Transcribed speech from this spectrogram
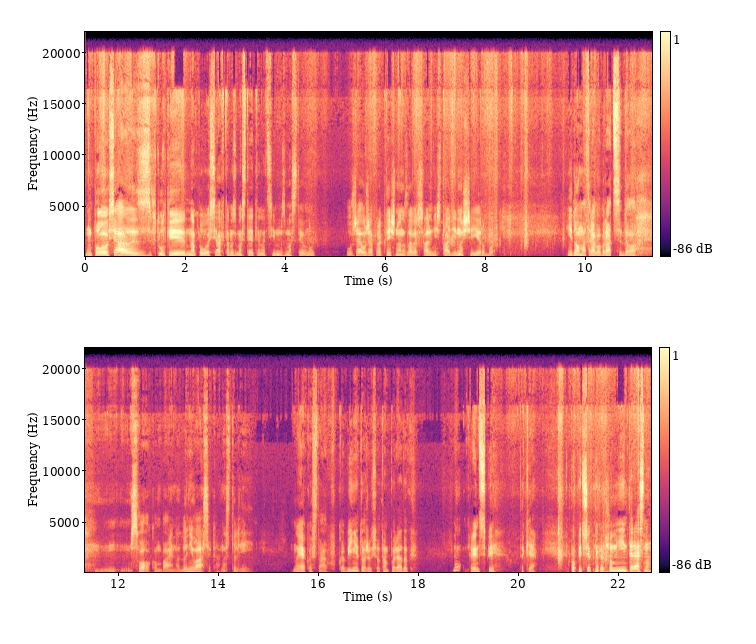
Ну, полуося, з втулки на полуосях там змастити на цим змастив. Ну, вже, вже практично на завершальній стадії, ну ще є робота. І вдома треба братися до свого комбайна, до Нівасика, ностальгії. Ну, якось так. В кабіні теж все там порядок. Ну, в принципі, таке. По підшипниках, що мені інтересно,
